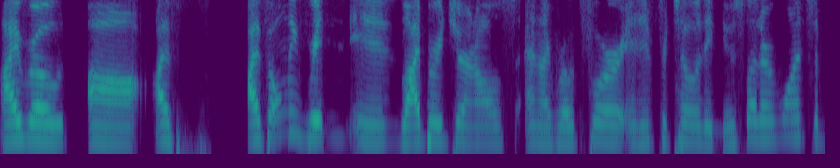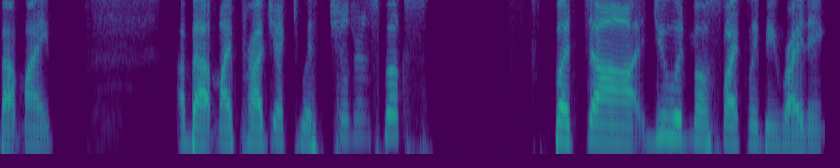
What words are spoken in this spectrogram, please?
I wrote, uh, I've, I've only written in library journals and I wrote for an infertility newsletter once about my, about my project with children's books. But uh, you would most likely be writing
